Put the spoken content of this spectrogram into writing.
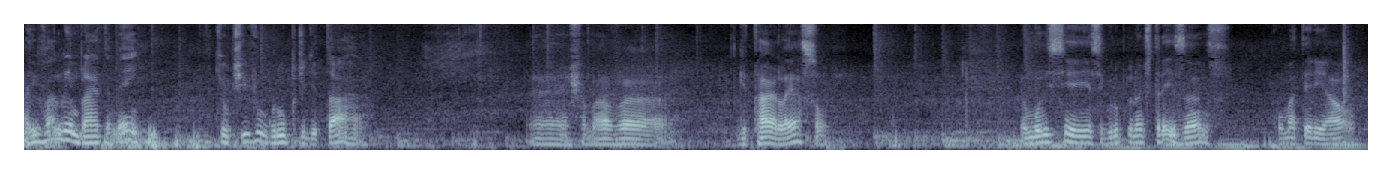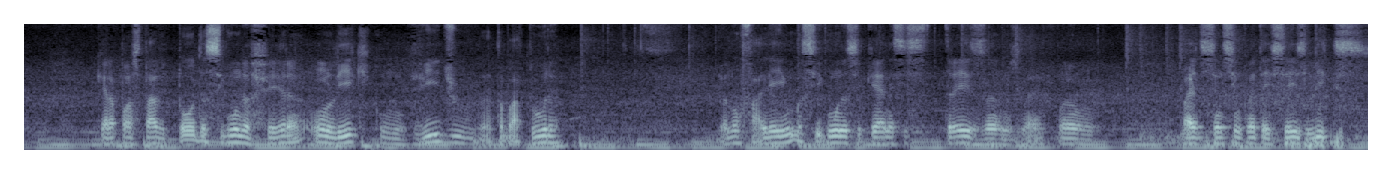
Aí vale lembrar também que eu tive um grupo de guitarra, é, chamava Guitar Lesson. Eu municiei esse grupo durante três anos com material que era postado toda segunda-feira, um link com vídeo, a tablatura. Eu não falhei uma segunda sequer nesses três anos, né? Foram mais de 156 leaks.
